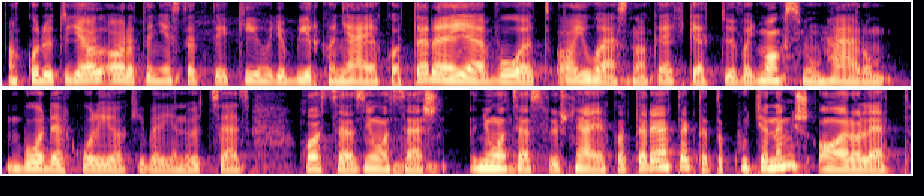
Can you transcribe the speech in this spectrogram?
akkor őt ugye arra tenyésztették ki, hogy a birka nyájakat terelje, volt a juhásznak egy-kettő vagy maximum három border collie, akivel ilyen 500, 600, 800, 800 fős nyájakat tereltek, tehát a kutya nem is arra lett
